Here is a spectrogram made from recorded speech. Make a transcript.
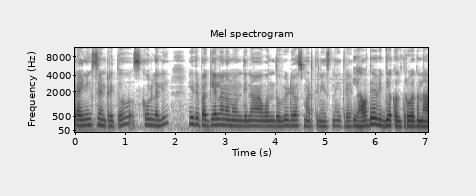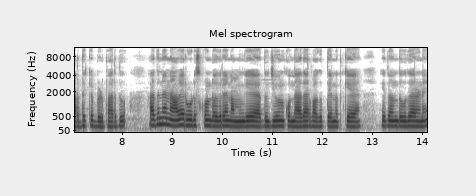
ಟ್ರೈನಿಂಗ್ ಸೆಂಟ್ರ್ ಇತ್ತು ಸ್ಕೂಲಲ್ಲಿ ಇದ್ರ ಬಗ್ಗೆ ಎಲ್ಲ ನಾನು ಒಂದಿನ ಒಂದು ವಿಡಿಯೋಸ್ ಮಾಡ್ತೀನಿ ಸ್ನೇಹಿತರೆ. ಯಾವುದೇ ವಿದ್ಯೆ ಕಲಿತರೂ ಅದನ್ನು ಅರ್ಧಕ್ಕೆ ಬಿಡಬಾರ್ದು. ಅದನ್ನು ನಾವೇ ರೂಢಿಸ್ಕೊಂಡು ಹೋದರೆ ನಮಗೆ ಅದು ಜೀವನಕ್ಕೊಂದು ಆಧಾರವಾಗುತ್ತೆ ಅನ್ನೋದಕ್ಕೆ ಇದೊಂದು ಉದಾಹರಣೆ.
